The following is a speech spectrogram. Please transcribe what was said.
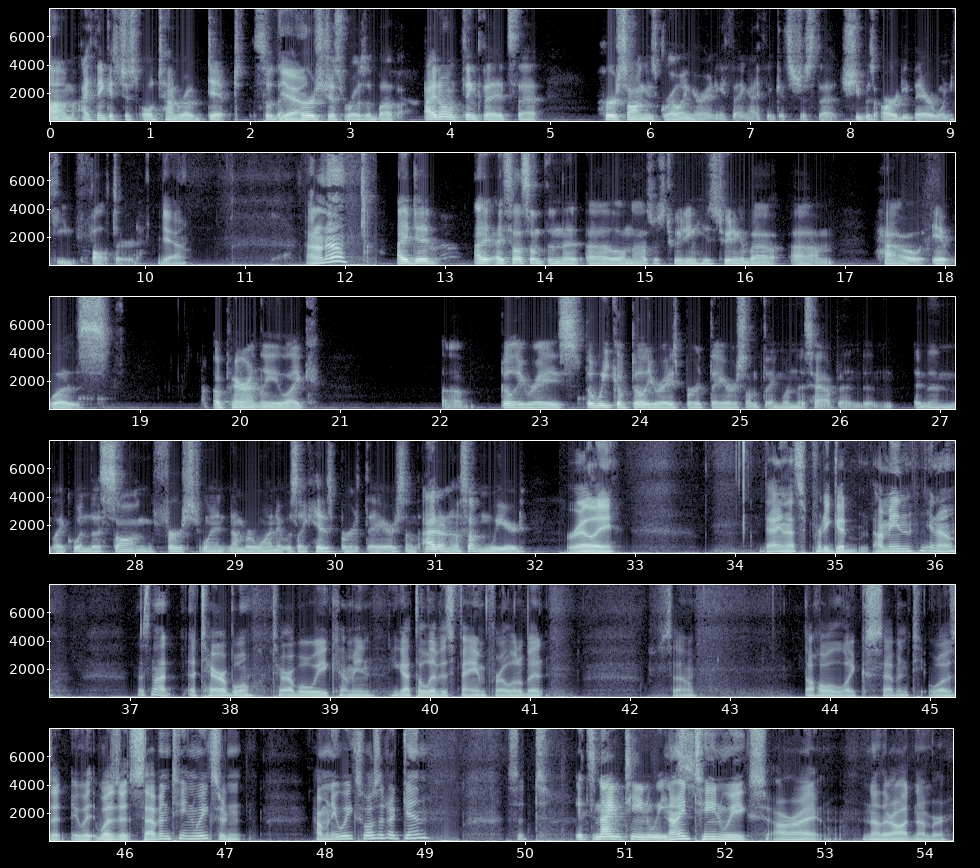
Um I think it's just Old Town Road dipped, so then Yeah. hers just rose above. I don't think that it's that her song is growing or anything. I think it's just that she was already there when he faltered. Yeah. I don't know. I did. I, I saw something that uh, Lil Nas was tweeting. He's tweeting about um, how it was apparently like uh, Billy Ray's the week of Billy Ray's birthday or something when this happened, and and then like when the song first went number one, it was like his birthday or something. I don't know, something weird. Really? Dang, that's a pretty good. I mean, you know, that's not a terrible, terrible week. I mean, he got to live his fame for a little bit. So, the whole like seventeen. What was it? it wa- was it seventeen weeks or how many weeks was it again? Is it It's 19 weeks. nineteen weeks? All right, another odd number.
